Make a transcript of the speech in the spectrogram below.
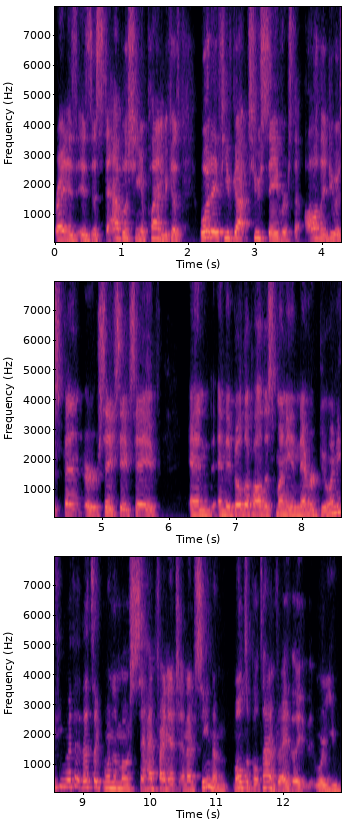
right? Is, is establishing a plan because what if you've got two savers that all they do is spend or save, save, save, and and they build up all this money and never do anything with it that's like one of the most sad financial and i've seen them multiple times right like where you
